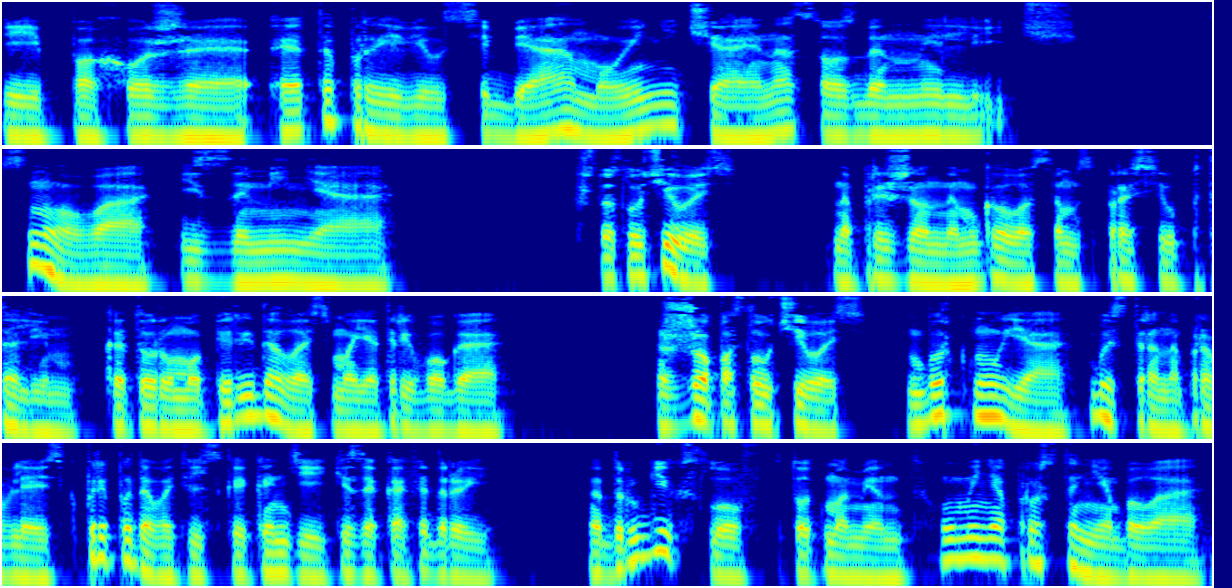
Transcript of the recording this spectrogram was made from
И, похоже, это проявил себя мой нечаянно созданный лич. Снова из-за меня. «Что случилось?» — напряженным голосом спросил Пталим, которому передалась моя тревога. «Жопа случилась!» — буркнул я, быстро направляясь к преподавательской кондейке за кафедрой. Других слов в тот момент у меня просто не было.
